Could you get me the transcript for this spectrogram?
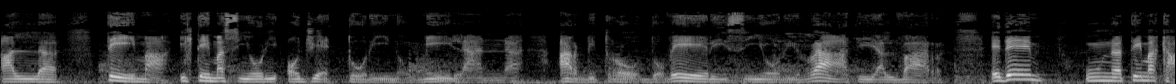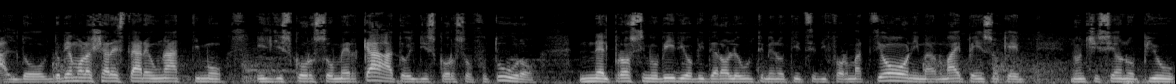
al tema. Il tema, signori, oggi è Torino-Milan, arbitro doveri, signori Rati al VAR. Ed è un tema caldo, dobbiamo lasciare stare un attimo il discorso mercato, il discorso futuro. Nel prossimo video vi darò le ultime notizie di formazioni, ma ormai penso che non ci siano più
